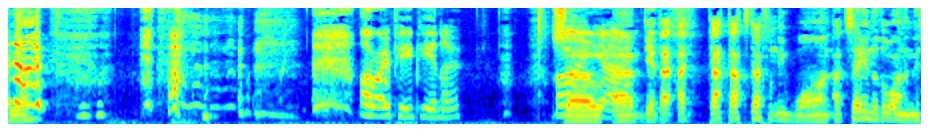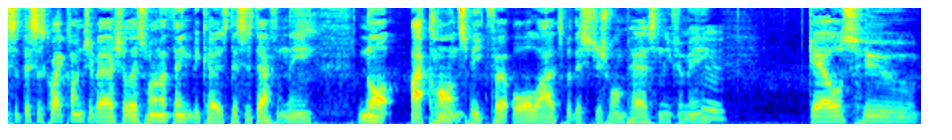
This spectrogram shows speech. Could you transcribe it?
and yeah. O. R.I.P. P and O. So Oh, yeah. um, yeah, that I, that that's definitely one. I'd say another one, and this is this is quite controversial. This one I think because this is definitely not. I can't speak for all lads, but this is just one personally for me. Mm. Girls who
